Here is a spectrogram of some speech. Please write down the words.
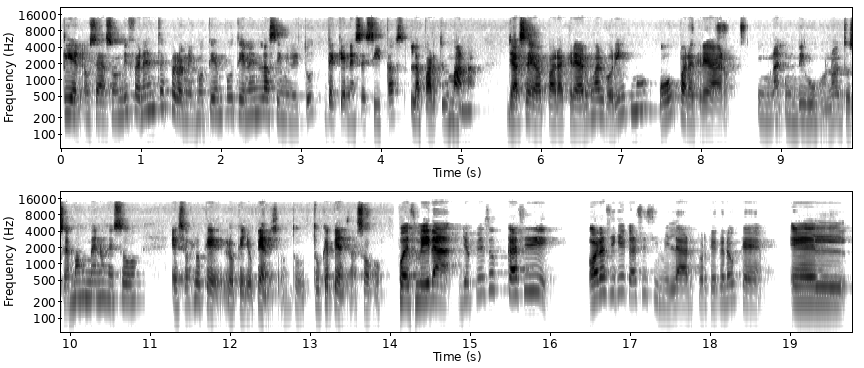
tienen, o sea, son diferentes, pero al mismo tiempo tienen la similitud de que necesitas la parte humana ya sea para crear un algoritmo o para crear un dibujo, ¿no? Entonces, más o menos eso, eso es lo que, lo que yo pienso. ¿Tú, ¿Tú qué piensas, Ojo? Pues mira, yo pienso casi, ahora sí que casi similar, porque creo que el,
